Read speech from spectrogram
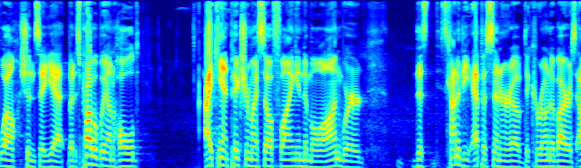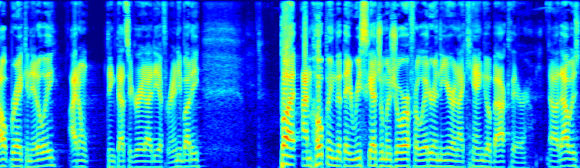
Well, shouldn't say yet, but it's probably on hold I can't picture myself flying into Milan where this is kind of the epicenter of the coronavirus outbreak in Italy. I don't think that's a great idea for anybody. But I'm hoping that they reschedule Maggiora for later in the year and I can go back there. Uh, that was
